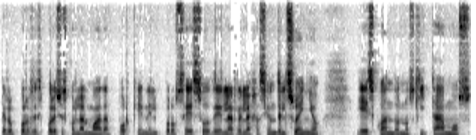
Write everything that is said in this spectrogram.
pero por eso, por eso es con la almohada, porque en el proceso de la relajación del sueño es cuando nos quitamos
